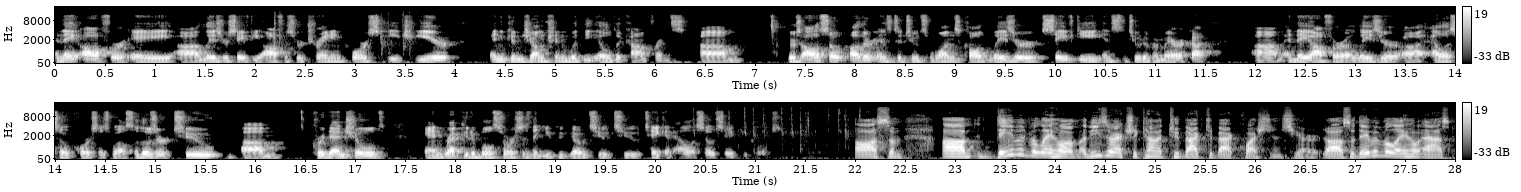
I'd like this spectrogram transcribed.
and they offer a uh, laser safety officer training course each year in conjunction with the ILDA conference. Um, there's also other institutes. One's called Laser Safety Institute of America, um, and they offer a laser uh, LSO course as well. So those are two um, credentialed and reputable sources that you could go to to take an LSO safety course. Awesome. Um, David Vallejo, um, these are actually kind of two back to back questions here. Uh, so, David Vallejo asks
